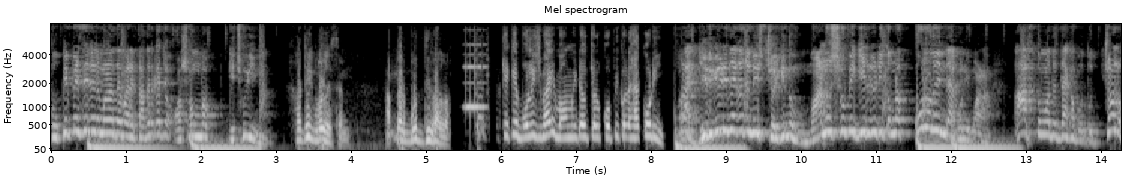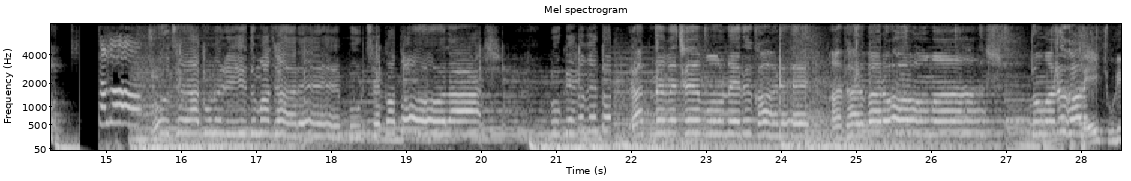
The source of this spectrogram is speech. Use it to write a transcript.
তোকে প্রেসিডেন্ট বানাতে পারে তাদের কাছে অসম্ভব কিছুই না। সঠিক বলেছেন। আপনার বুদ্ধি ভালো। কে কে বলিস ভাই মমিটাও চল কপি করে হ্যাঁ করি। তোমরা গিরগিটি দেখেছ নিশ্চয়ই কিন্তু মানুষরূপী গিরগিটি তোমরা কোনোদিন দেখোনি পাড়া। আজ তোমাদের দেখাবো তো চলো। চলছে আগুন হৃদ মাঝারে পুড়ছে কত লাশ। বুকের ভেতর রাত নেমেছে মনের ঘরে আধার বারো মাস। তোমার ঘরে এই চুরি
